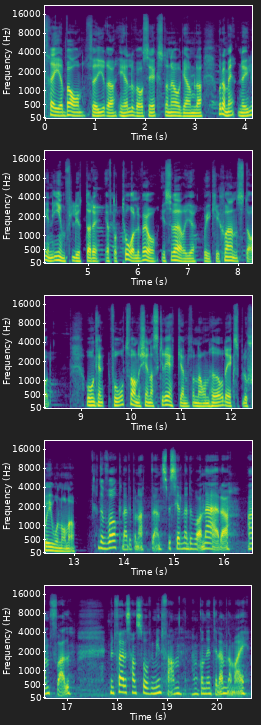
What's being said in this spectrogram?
tre barn, fyra, 11 och 16 år gamla och de är nyligen inflyttade efter 12 år i Sverige och i Kristianstad. Och hon kan fortfarande känna skräcken för när hon hörde explosionerna. De vaknade på natten, speciellt när det var nära anfall. Min Fares han sov i min famn, han kunde inte lämna mig.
